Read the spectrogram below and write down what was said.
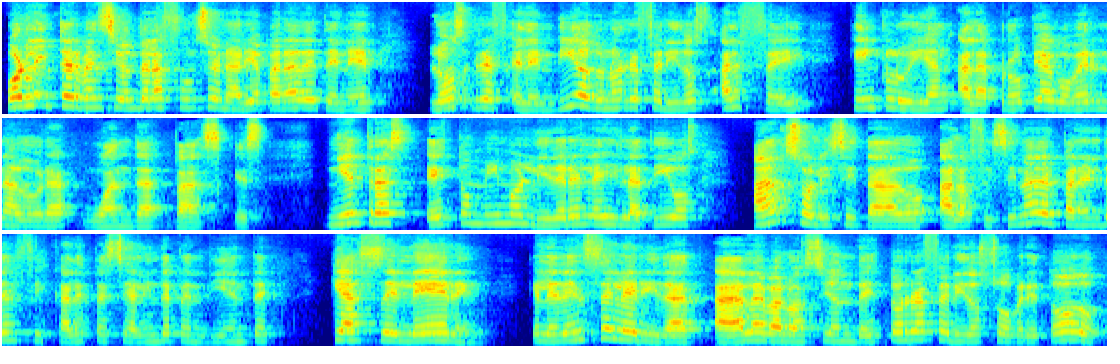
por la intervención de la funcionaria para detener el envío de unos referidos al FEI que incluían a la propia gobernadora Wanda Vázquez. Mientras estos mismos líderes legislativos han solicitado a la oficina del panel del fiscal especial independiente que aceleren, que le den celeridad a la evaluación de estos referidos, sobre todo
